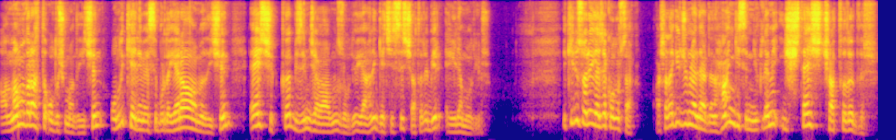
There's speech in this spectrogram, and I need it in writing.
Anlam olarak da oluşmadığı için, onu kelimesi burada yer alamadığı için E şıkkı bizim cevabımız oluyor. Yani geçişsiz çatılı bir eylem oluyor. İkinci soruya gelecek olursak. Aşağıdaki cümlelerden hangisinin yüklemi işteş çatılıdır?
